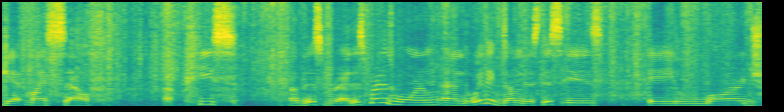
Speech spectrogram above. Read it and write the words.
get myself a piece of this bread. This bread is warm, and the way they've done this, this is a large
